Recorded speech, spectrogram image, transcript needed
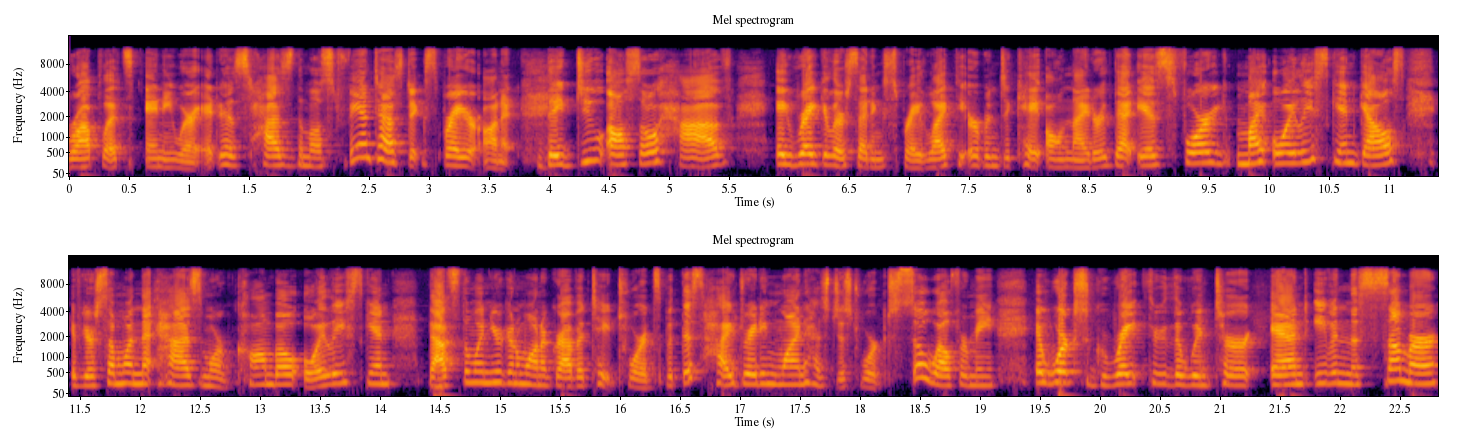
droplets anywhere. It just has the most fantastic sprayer on it. They do also have a regular setting spray like the urban decay all nighter that is for my oily skin gals. If you're someone that has more combo oily skin that's the one you're going to want to gravitate towards. But this hydrating one has just worked so well for me. It works great through the winter and even the summer.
